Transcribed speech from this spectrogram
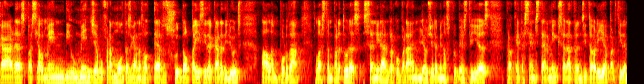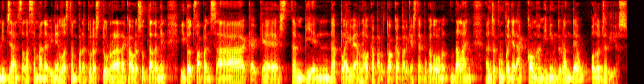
cara especialment diumenge bufaran moltes ganes al terç sud del país i de cara dilluns a l'Empordà. Les temperatures s'aniran recuperant lleugerament els propers dies, però aquest ascens tèrmic serà transitori. A partir de mitjans de la setmana vinent les temperatures tornaran a caure sobtadament i tot fa pensar que aquest ambient de ple hivern, el que pertoca per aquesta època de l'any, ens acompanyarà com a mínim durant 10 o 12 dies.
